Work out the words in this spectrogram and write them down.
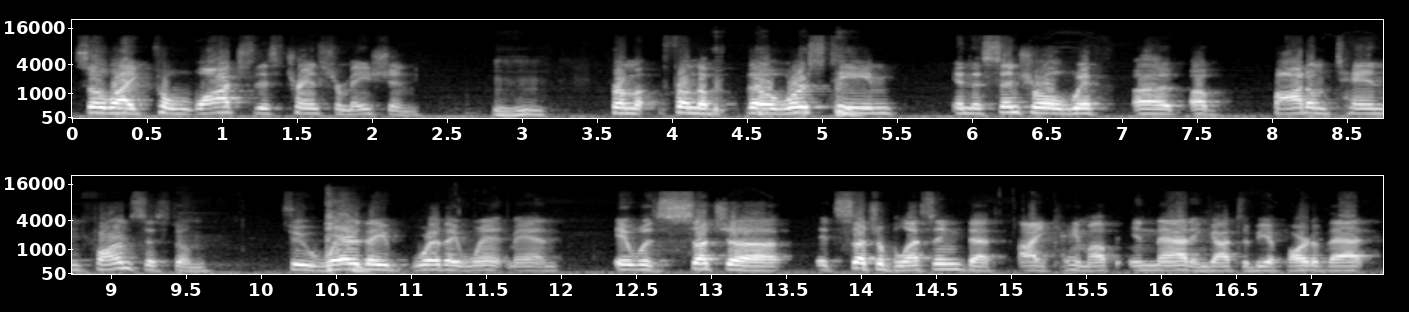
so like to watch this transformation hmm from from the, the worst team in the central with a, a bottom 10 farm system to where they where they went man it was such a it's such a blessing that i came up in that and got to be a part of that.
